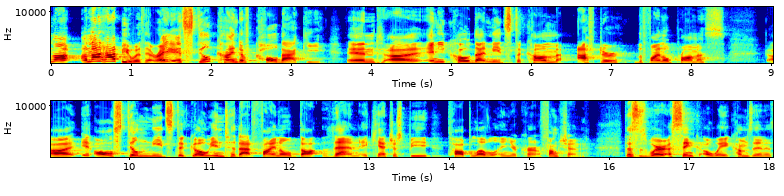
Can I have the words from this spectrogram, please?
not, I'm not happy with it, right? It's still kind of callbacky. And uh, any code that needs to come after the final promise, uh, it all still needs to go into that final dot then. It can't just be top level in your current function. This is where async await comes in. It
